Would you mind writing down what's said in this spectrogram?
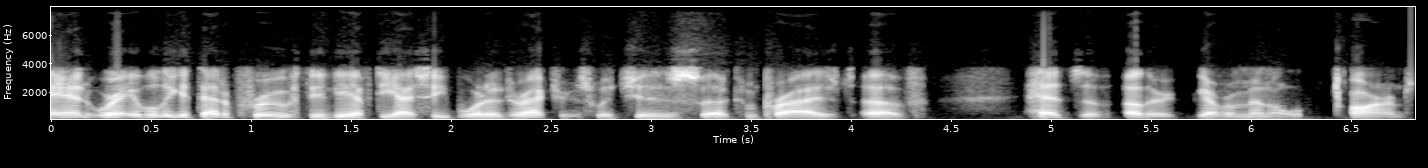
And we're able to get that approved through the FDIC Board of Directors, which is uh, comprised of heads of other governmental arms,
